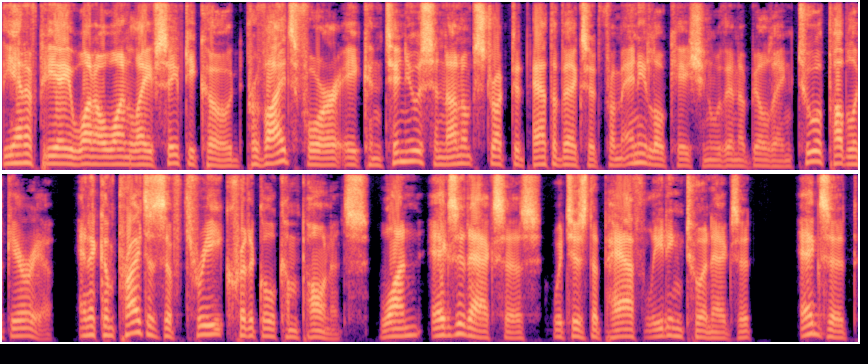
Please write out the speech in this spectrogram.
The NFPA 101 Life Safety Code provides for a continuous and unobstructed path of exit from any location within a building to a public area. And it comprises of three critical components. One, exit access, which is the path leading to an exit. Exit,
